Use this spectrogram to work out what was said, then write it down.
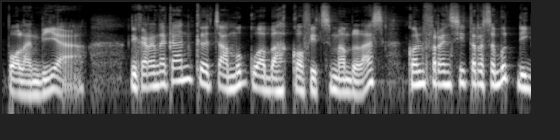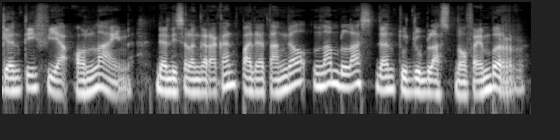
Polandia. Dikarenakan kecamuk wabah COVID-19, konferensi tersebut diganti via online dan diselenggarakan pada tanggal 16 dan 17 November.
